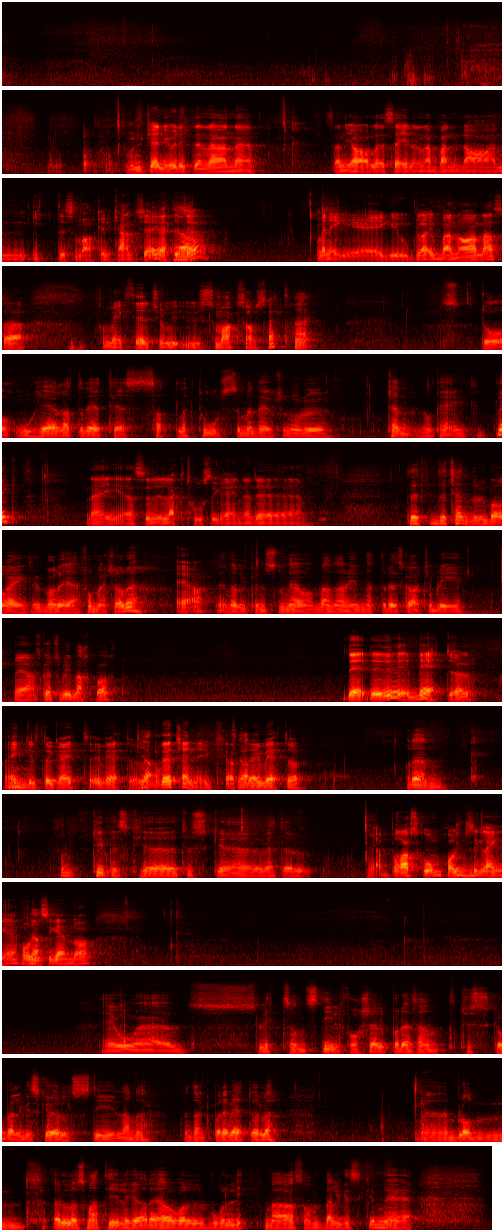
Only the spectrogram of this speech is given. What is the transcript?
Men du kjenner jo litt den der sånn Jarle sier, den der banan-ettersmaken, kanskje. Jeg vet Ja. ikke. Men jeg, jeg er jo glad i bananer, så for meg så er det ikke noe usmak sånn sett. Nei. Står òg her at det er tilsatt laktose, men det er jo ikke noe du kjenner noe til egentlig. Nei, altså det laktosegreiene, det Det, det kjenner du bare egentlig når det er for mye av det. Ja. Det er vel kunsten med å blande det inn at det skal ikke bli, ja. skal ikke bli merkbart. Det, det, det er hvetøl. Enkelt og greit. Hvetøl. Ja. Det kjenner jeg, at Ja. det er hvetøl. Og det er en sånn typisk uh, tysk uh. Ja, bra skum. Holdt seg lenge. Holder Ja. seg ennå. Det er jo uh, litt sånn stilforskjell på disse sant? tyske og belgiske ølstilene med tanke på det hvetølet. Eh, Den blondølet som er tidligere, det har vel vært litt mer sånn belgiske med,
